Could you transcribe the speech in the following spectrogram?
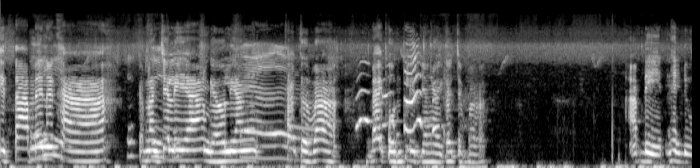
ติดตามได้วยนะคะกำลังจะเลี้ยง เดี๋ยวเลี้ยง ถ้าเกิดว่าได้ผลผลิตยังไงก็จะมา อัปเดตให้ดู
